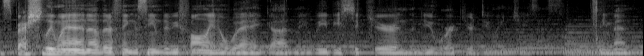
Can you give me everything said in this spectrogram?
especially when other things seem to be falling away. God, may we be secure in the new work you're doing, Jesus. Amen.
